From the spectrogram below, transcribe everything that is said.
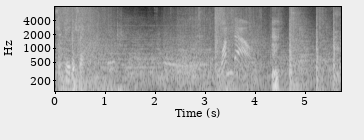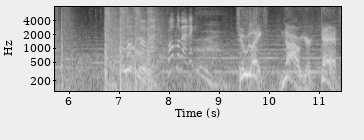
Should do the trick. One down. Close combat. Problematic. Too late! Now you're dead!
